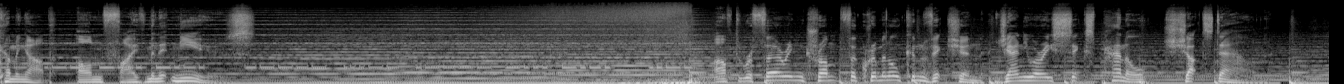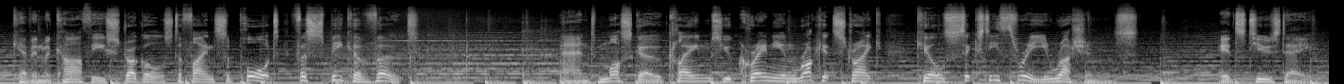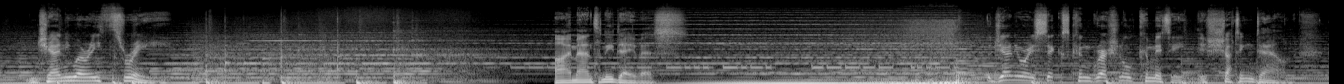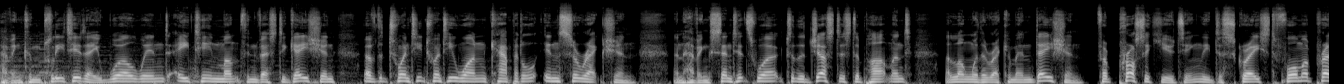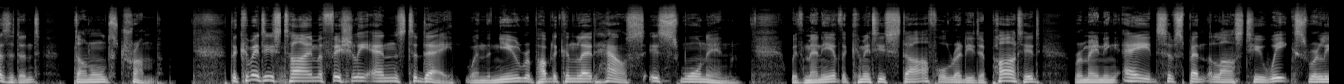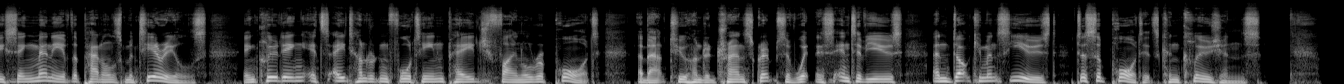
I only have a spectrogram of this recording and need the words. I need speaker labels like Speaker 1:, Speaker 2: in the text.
Speaker 1: Coming up on 5 Minute News. After referring Trump for criminal conviction, January 6 panel shuts down. Kevin McCarthy struggles to find support for Speaker vote. And Moscow claims Ukrainian rocket strike kills 63 Russians. It's Tuesday, January 3. I'm Anthony Davis. The January 6 Congressional Committee is shutting down, having completed a whirlwind 18 month investigation of the 2021 Capitol insurrection and having sent its work to the Justice Department along with a recommendation for prosecuting the disgraced former President Donald Trump. The committee's time officially ends today when the new Republican led House is sworn in. With many of the committee's staff already departed, remaining aides have spent the last two weeks releasing many of the panel's materials, including its 814 page final report, about 200 transcripts of witness interviews, and documents used to support its conclusions.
